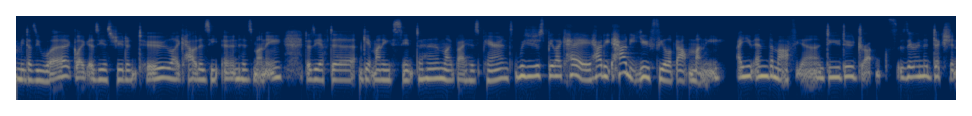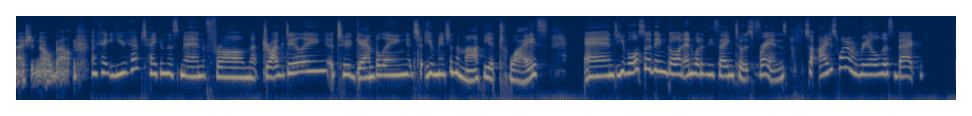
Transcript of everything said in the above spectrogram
I mean, does he work? Like, is he a student too? Like, how does he earn his money? Does he have to get money sent to him, like by his parents? Would you just be like, hey, how do you, how do you feel about money? Are you in the mafia? Do you do drugs? Is there an addiction I should know about? Okay, you have taken this man from drug dealing to gambling. To, you've mentioned the mafia twice. And you've also then gone, and what is he saying to his friends? So I just want to reel this back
